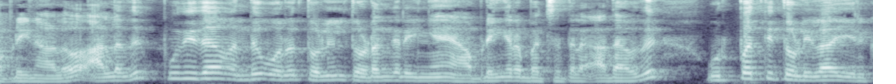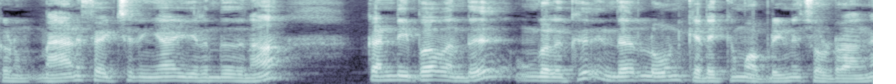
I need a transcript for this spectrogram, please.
அப்படின்னாலோ அல்லது புதிதாக வந்து ஒரு தொழில் தொடங்குறீங்க அப்படிங்கிற பட்சத்தில் அதாவது உற்பத்தி தொழிலாக இருக்கணும். மேனுஃபேக்சரிங்காக இருந்ததுன்னா கண்டிப்பாக வந்து உங்களுக்கு இந்த லோன் கிடைக்கும் அப்படின்னு சொல்கிறாங்க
